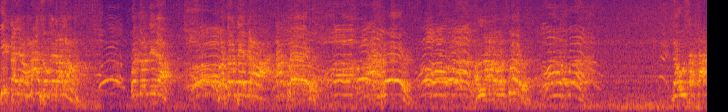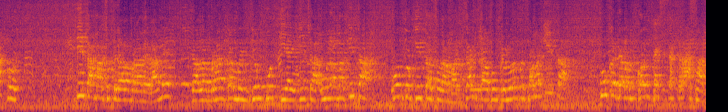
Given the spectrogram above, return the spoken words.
kita yang masuk ke dalam betul tidak? betul tidak? takbir Allahu Akbar. Gak usah takut. Kita masuk ke dalam rame-rame dalam rangka menjemput kiai kita, ulama kita untuk kita selamatkan kampung keluar bersama kita. Bukan dalam konteks kekerasan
